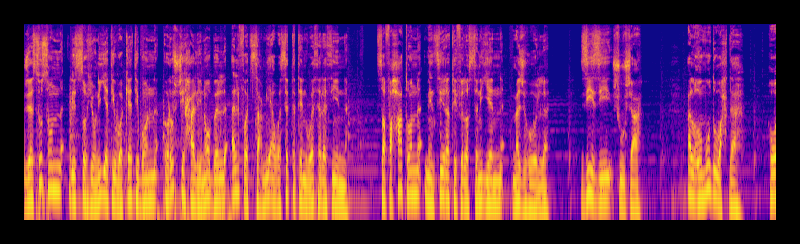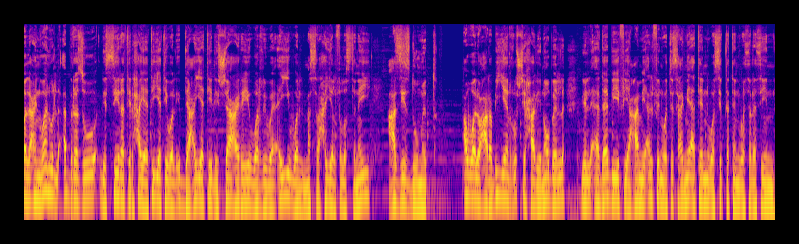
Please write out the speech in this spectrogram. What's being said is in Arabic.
جاسوس للصهيونية وكاتب رشح لنوبل 1936 صفحات من سيرة فلسطيني مجهول. زيزي شوشة. الغموض وحده هو العنوان الأبرز للسيرة الحياتية والإبداعية للشاعر والروائي والمسرحي الفلسطيني عزيز دومط أول عربي رشح لنوبل للآداب في عام 1936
